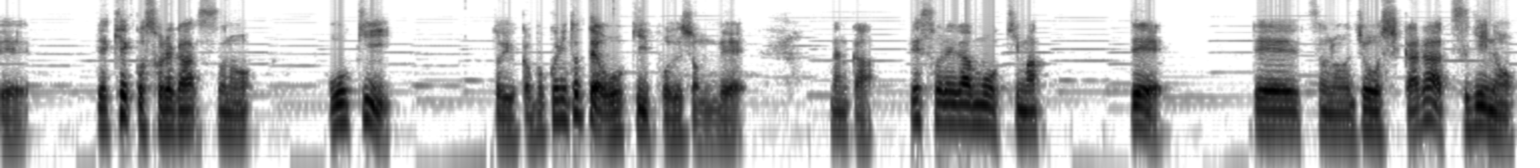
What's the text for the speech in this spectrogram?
てで結構それがその大きいというか僕にとっては大きいポジションでなんかでそれがもう決まってでその上司から次の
